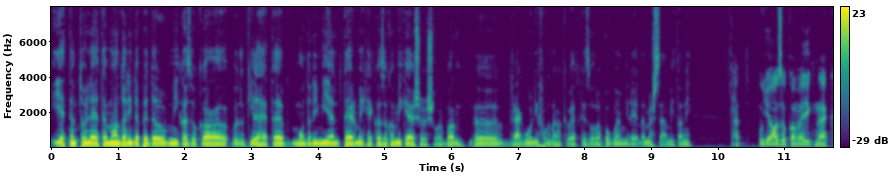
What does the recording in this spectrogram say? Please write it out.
ilyet nem tudom, lehet-e mondani, de például mik azok a, ki lehet-e mondani, milyen termékek azok, amik elsősorban ö, drágulni fognak a következő alapokban, mire érdemes számítani? Hát ugye azok, amelyiknek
